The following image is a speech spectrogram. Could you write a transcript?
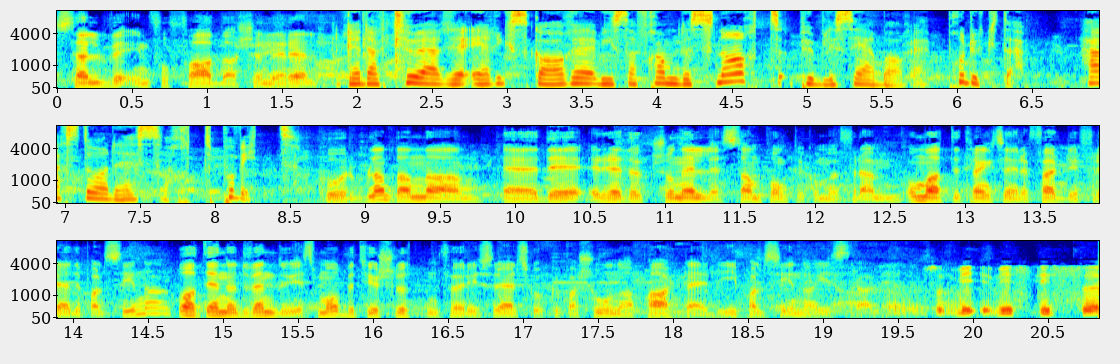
selve Infofada generelt. Redaktør Erik Skare viser fram det snart publiserbare produktet. Her står det svart på hvitt. Hvor bl.a. Eh, det redaksjonelle standpunktet kommer frem, om at det trengs en rettferdig fred i Palestina, og at det nødvendigvis må bety slutten for israelsk okkupasjon og apartheid i Palestina og Israel. Så hvis disse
